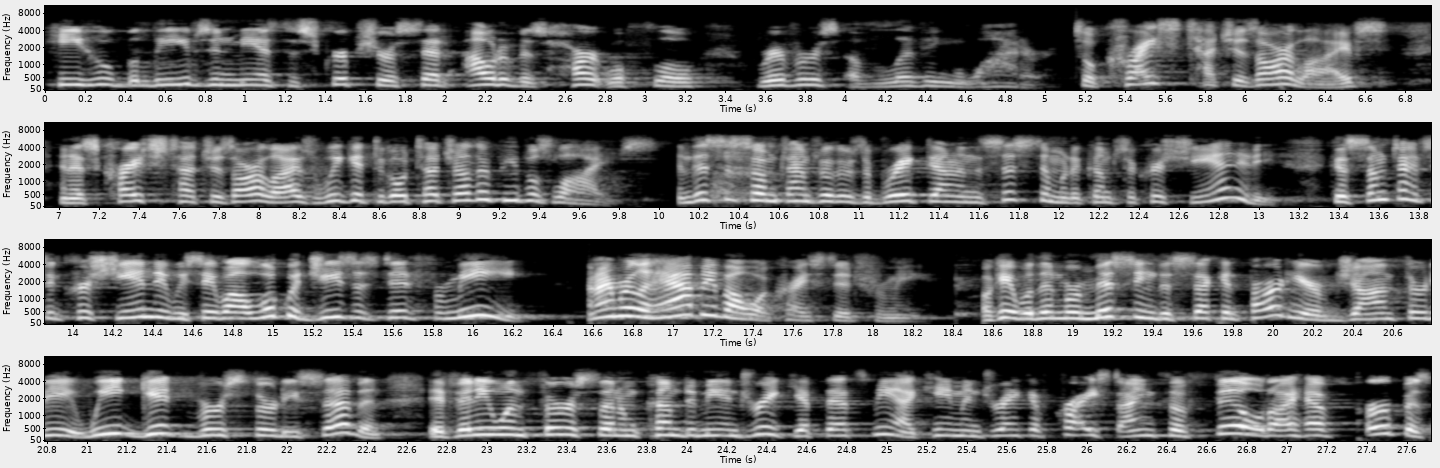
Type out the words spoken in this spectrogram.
He who believes in me, as the scripture said, out of his heart will flow rivers of living water. So Christ touches our lives, and as Christ touches our lives, we get to go touch other people's lives. And this is sometimes where there's a breakdown in the system when it comes to Christianity. Because sometimes in Christianity, we say, Well, look what Jesus did for me. And I'm really happy about what Christ did for me. Okay, well, then we're missing the second part here of John 38. We get verse 37. If anyone thirsts, let him come to me and drink. Yep, that's me. I came and drank of Christ. I'm fulfilled. I have purpose.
